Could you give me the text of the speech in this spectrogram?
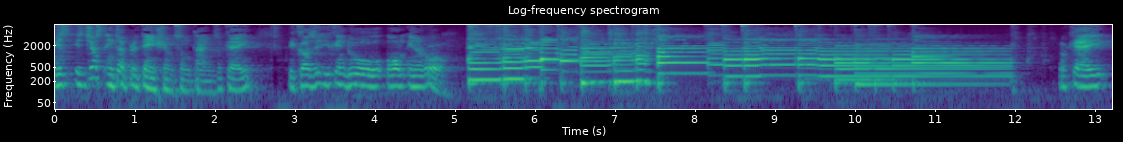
It's, it's just interpretation sometimes, okay? Because you can do all in a row. Okay,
